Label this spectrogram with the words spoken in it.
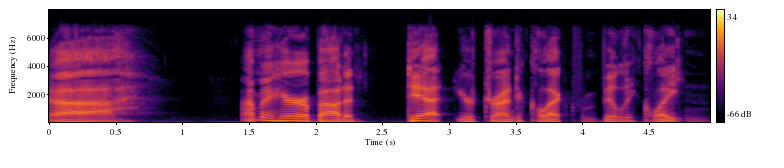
Ah, I'm gonna hear about a debt you're trying to collect from Billy Clayton.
